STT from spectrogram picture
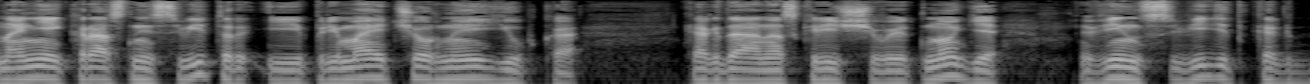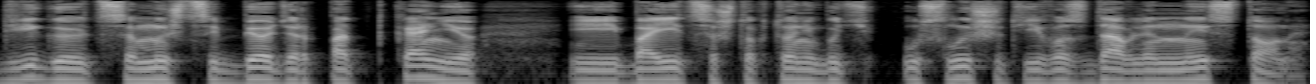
На ней красный свитер и прямая черная юбка – когда она скрещивает ноги, Винс видит, как двигаются мышцы бедер под тканью и боится, что кто-нибудь услышит его сдавленные стоны.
